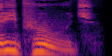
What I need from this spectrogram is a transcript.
त्रिभुज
